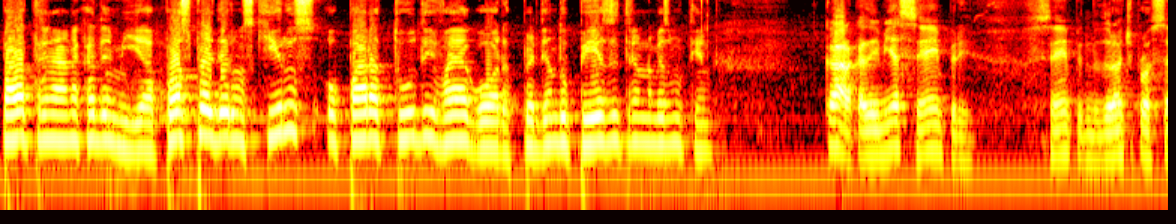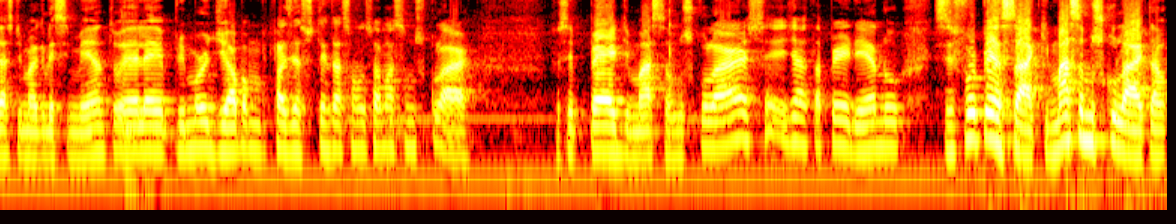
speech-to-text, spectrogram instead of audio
para treinar na academia? Após perder uns quilos ou para tudo e vai agora, perdendo peso e treinando ao mesmo tempo? Cara, academia sempre, sempre, durante o processo de emagrecimento, ela é primordial para fazer a sustentação da sua massa muscular. Se você perde massa muscular, você já está perdendo. Se for pensar que massa muscular está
